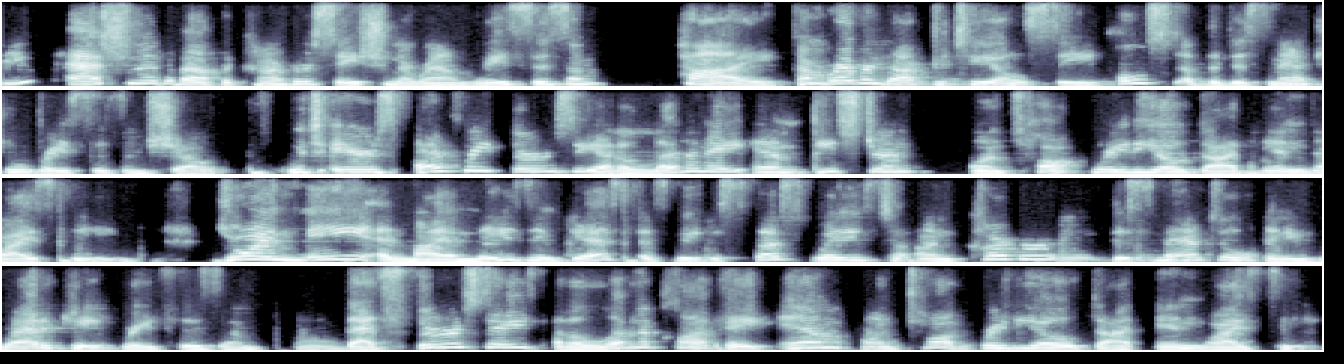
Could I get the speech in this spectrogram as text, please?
Are you passionate about the conversation around racism Hi, I'm Reverend Dr. TLC, host of the Dismantle Racism Show, which airs every Thursday at 11 a.m. Eastern on talkradio.nyc. Join me and my amazing guests as we discuss ways to uncover, dismantle, and eradicate racism. That's Thursdays at 11 o'clock a.m. on talkradio.nyc.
